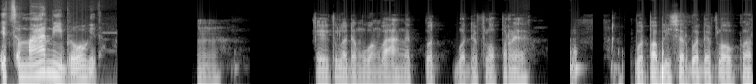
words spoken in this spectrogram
it's a money bro gitu Mm. Ya itu ladang uang banget buat buat developer ya. Buat publisher, buat developer.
